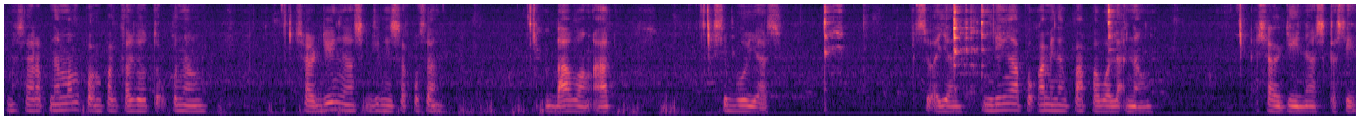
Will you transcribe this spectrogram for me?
Masarap naman po ang pagkaluto ko ng sardinas. Ginisa ko sa bawang at sibuyas. So, ayan. Hindi nga po kami nagpapawala ng sardinas kasi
